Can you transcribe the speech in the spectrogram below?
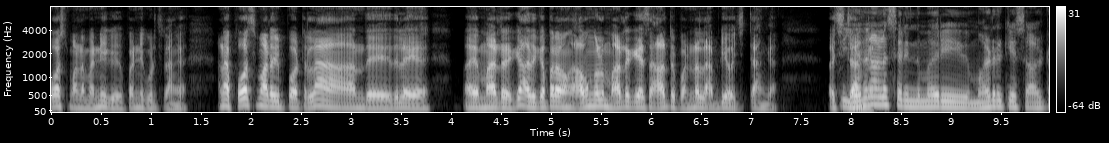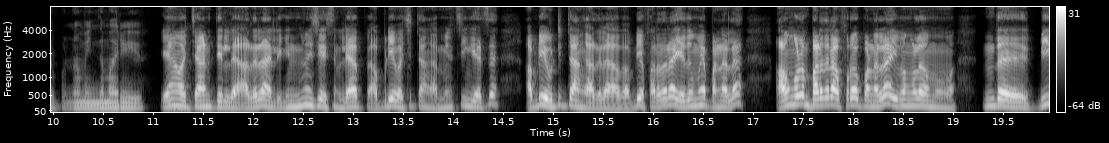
போஸ்ட்மார்ட்டம் பண்ணி பண்ணி கொடுத்துட்டாங்க. ஆனால் போஸ்ட்மார்ட்டம் ரிப்போர்ட்டெல்லாம் அந்த இதில் மர்டர் இருக்குது அதுக்கப்புறம் அவங்க அவங்களும் மர்டர் கேஸ் ஆல்ட்ரு பண்ணல அப்படியே வச்சுட்டாங்க. வச்சுட்டாங்க. எதனால சார் இந்த மாதிரி மர்டர் கேஸ் ஆல்டர் பண்ணாமல் இந்த மாதிரி ஏன் வச்சான்னு தெரியல. அதெல்லாம் இன்வெஸ்டிகேஷன் லேப் அப்படியே வச்சுட்டாங்க. மிஸ்ஸிங் கேஸை அப்படியே விட்டுட்டாங்க அதில். அப்படியே ஃபர்தராக எதுவுமே பண்ணலை. அவங்களும் ஃபர்தராக ப்ரோ பண்ணலை. இவங்களும் இந்த பி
